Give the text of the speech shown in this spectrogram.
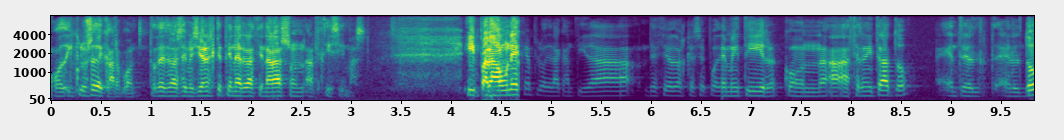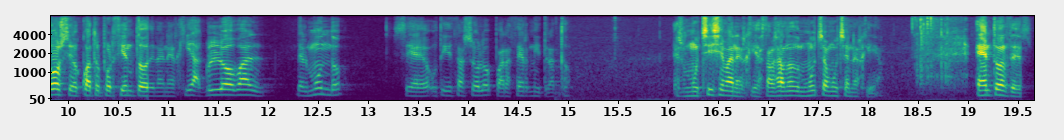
o incluso de carbón. Entonces las emisiones que tiene relacionadas son altísimas. Y para un ejemplo de la cantidad de CO2 que se puede emitir con hacer nitrato, entre el, 2 y el 4% de la energía global del mundo se utiliza solo para hacer nitrato. Es muchísima energía, estamos hablando de mucha, mucha energía. Entonces,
